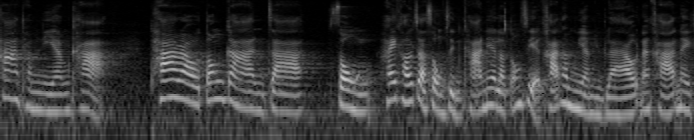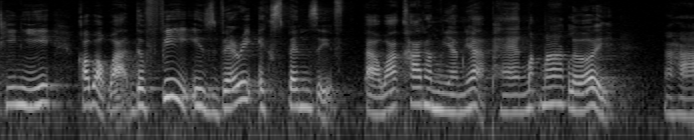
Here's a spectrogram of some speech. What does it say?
ค่าธรรมเนียมค่ะ ถ้าเราต้องการจะ ส่งให้เขาจะส่งสินค้าเนี่ยเราต้องเสียค่าธรรมเนียมอยู่แล้วนะคะ ในที่นี้เขาบอกว่า the fee is very expensive แปลว่าค่าธรรมเนียมเนี่ยแพงมาก ๆ เลยนะคะ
